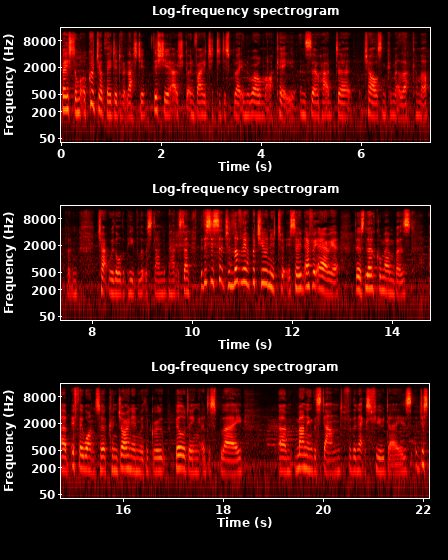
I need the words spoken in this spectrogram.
based on what a good job they did of it last year. This year, I actually got invited to display in the Royal Marquee, and so had. Uh, Charles and Camilla come up and chat with all the people that were standing behind the stand. But this is such a lovely opportunity. So in every area, there's local members, um, if they want to, can join in with a group, building a display, um, manning the stand for the next few days, just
